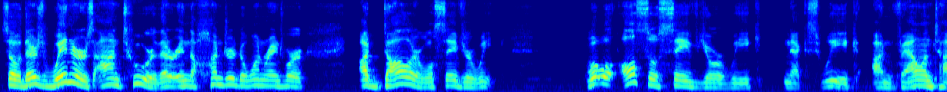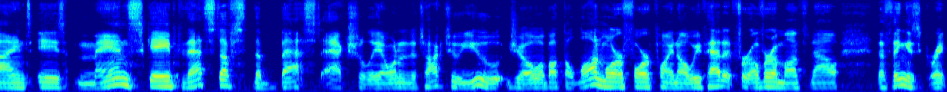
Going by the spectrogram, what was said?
So there's winners on tour that are in the hundred to one range where a dollar will save your week. What will also save your week next week on Valentine's is Manscaped. That stuff's the best, actually. I wanted to talk to you, Joe, about the Lawnmower 4.0. We've had it for over a month now. The thing is great.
